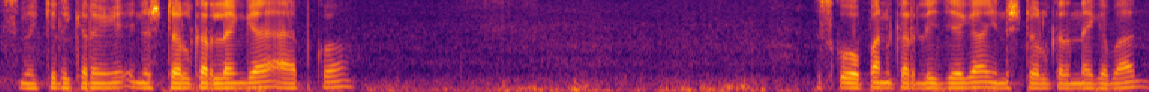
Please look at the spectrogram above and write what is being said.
इसमें क्लिक करेंगे इंस्टॉल कर लेंगे ऐप को। इसको ओपन कर लीजिएगा इंस्टॉल करने के बाद।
